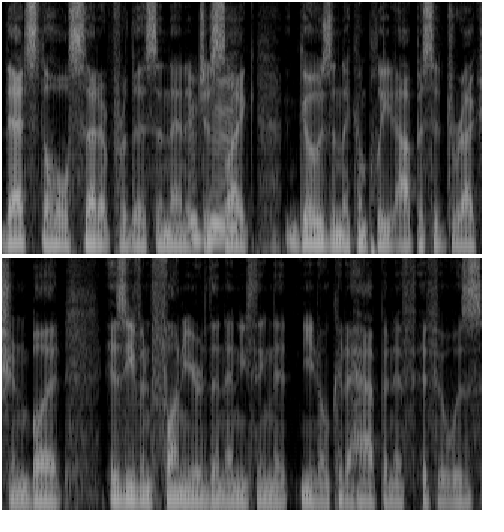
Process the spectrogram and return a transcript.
that's the whole setup for this and then it just Mhm. like goes in the complete opposite direction but is even funnier than anything that you know could have happened if if it was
